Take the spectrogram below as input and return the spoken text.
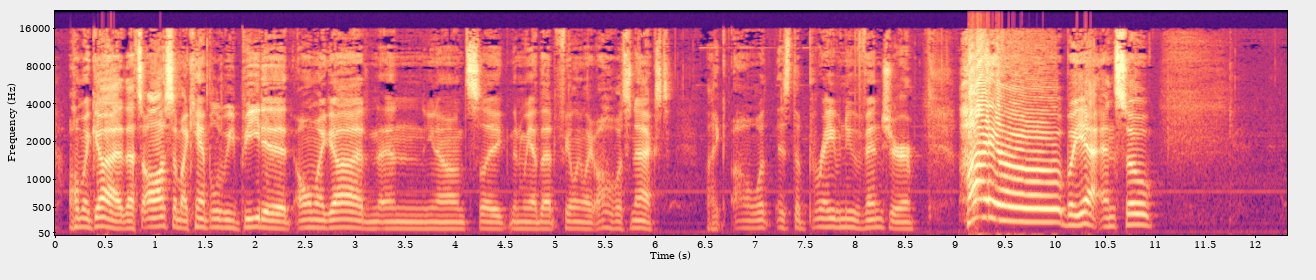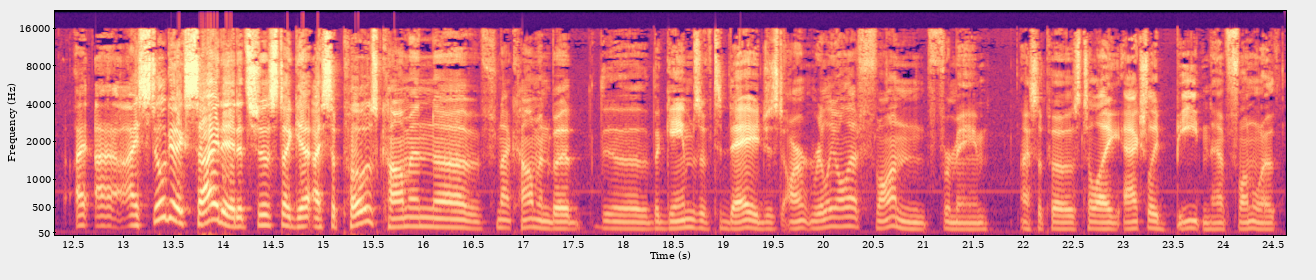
oh my god, that's awesome! I can't believe we beat it. Oh my god, and, you know, it's like then we had that feeling like, oh, what's next? Like, oh, what is the brave new venture? Hiyo! But yeah, and so I, I, I still get excited. It's just I get I suppose common uh, not common, but the the games of today just aren't really all that fun for me. I suppose to like actually beat and have fun with.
